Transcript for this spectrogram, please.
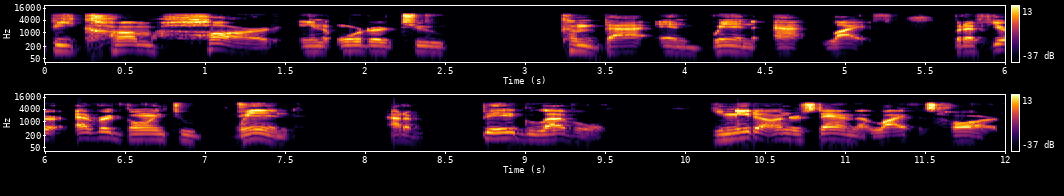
become hard in order to combat and win at life. But if you're ever going to win at a big level, you need to understand that life is hard.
